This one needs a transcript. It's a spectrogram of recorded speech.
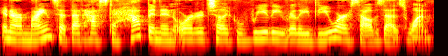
in our mindset that has to happen in order to like really, really view ourselves as one.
